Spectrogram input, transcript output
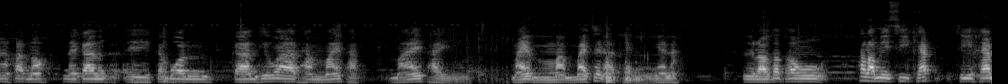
นะครับเนาะในการไอกระบวนการที่ว่าทำไม้ผัดไม้ไผ่ไม้ไม้เส้นอัดแผ่นอย่างเงี้ยนะคือเราต้องถ้าเรามี C cap C cap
